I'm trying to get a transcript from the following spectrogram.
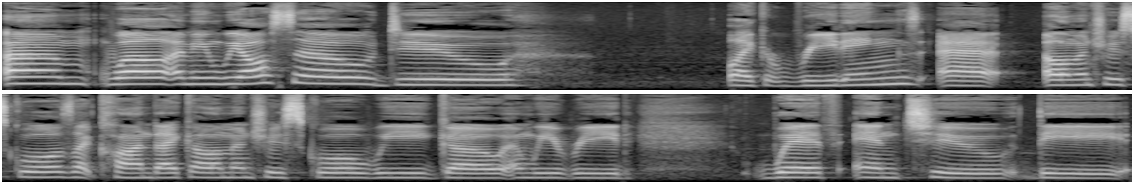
Um, well, I mean, we also do like readings at elementary schools, like Klondike Elementary School, we go and we read with and to the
